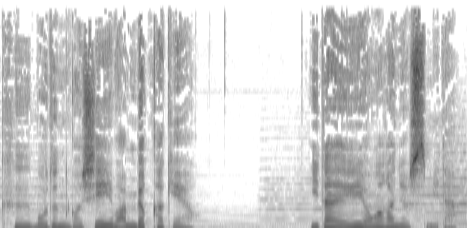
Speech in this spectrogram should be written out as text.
그 모든 것이 완벽하게요. 이다혜의 영화관이었습니다.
